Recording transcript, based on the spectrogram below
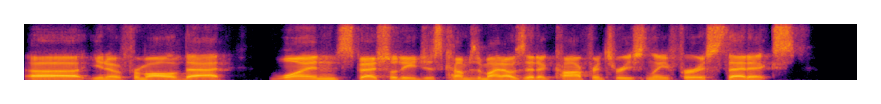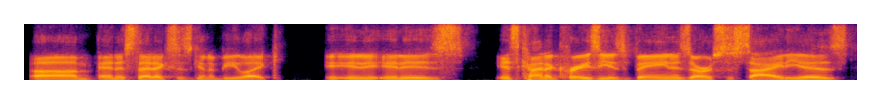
uh, you know, from all of that. One specialty just comes to mind. I was at a conference recently for aesthetics, um, and aesthetics is going to be like it, it is. It's kind of crazy as vain as our society is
